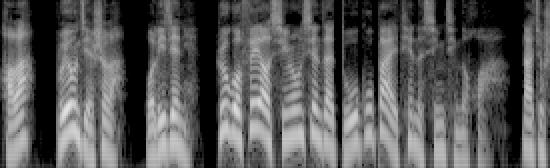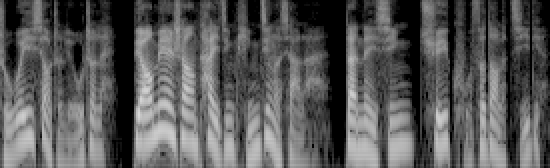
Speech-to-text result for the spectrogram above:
好了，不用解释了，我理解你。如果非要形容现在独孤拜天的心情的话，那就是微笑着流着泪。表面上他已经平静了下来，但内心却已苦涩到了极点。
